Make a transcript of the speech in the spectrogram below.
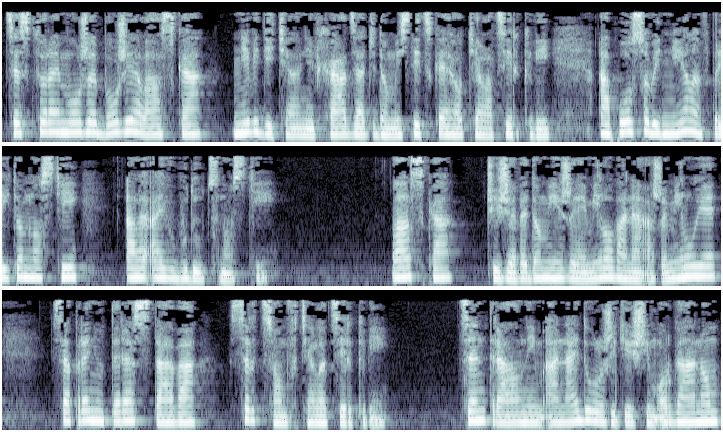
cez ktoré môže Božia láska neviditeľne vchádzať do mystického tela cirkvy a pôsobiť nielen v prítomnosti, ale aj v budúcnosti. Láska, čiže vedomie, že je milovaná a že miluje, sa pre ňu teraz stáva srdcom v tele cirkvy centrálnym a najdôležitejším orgánom,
